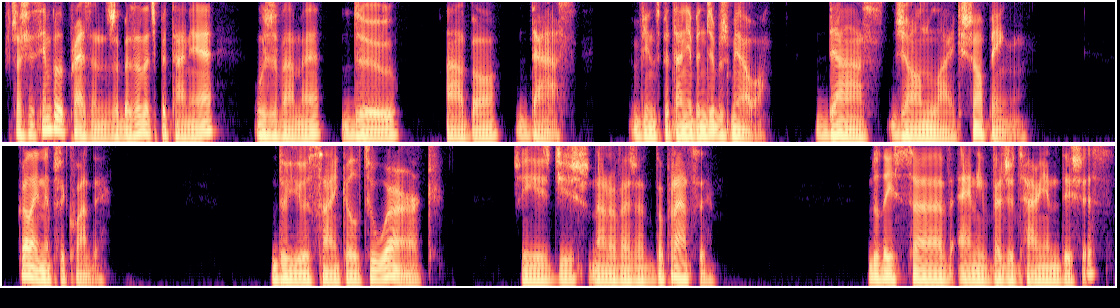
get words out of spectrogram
W czasie simple present, żeby zadać pytanie, używamy do albo does. Więc pytanie będzie brzmiało: Does John like shopping? Kolejne przykłady. Do you cycle to work? Czy jeździsz na rowerze do pracy? Do they serve any vegetarian dishes?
